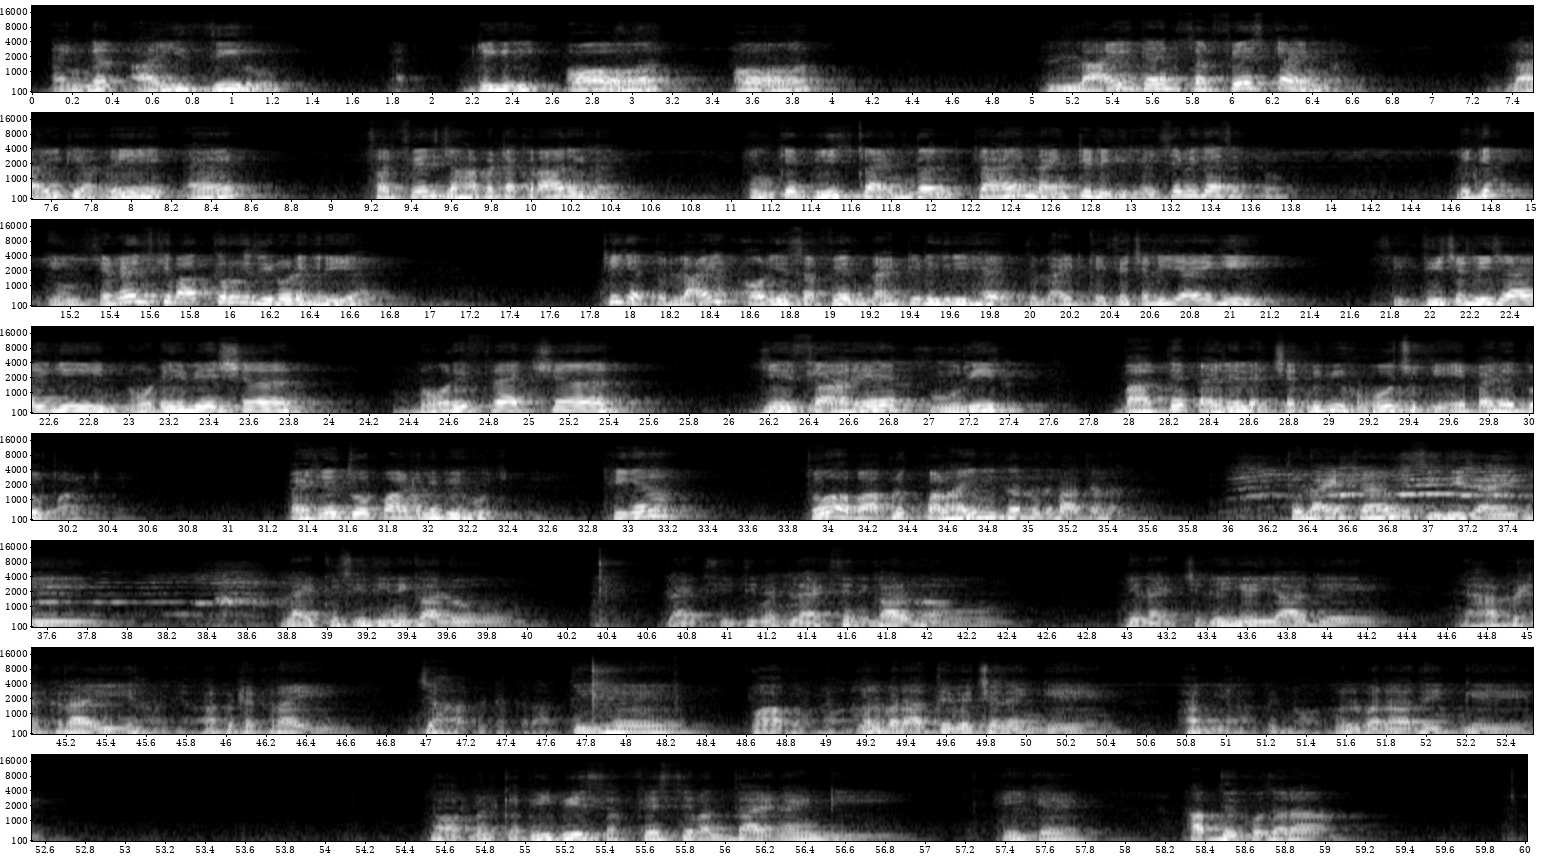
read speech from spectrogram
एंगल आई ज़ीरो डिग्री और और लाइट एंड सरफेस का एंगल लाइट या रे एंड सरफेस जहाँ पे टकरा रही लाइट इनके बीच का एंगल क्या है? 90 डिग्री ऐसे भी कह सकते हो. लेकिन इंसिडेंस की बात करोगे ज़ीरो डिग्री है. ठीक है तो लाइट और ये सरफेस 90 डिग्री है. तो लाइट कैसे चली जाएगी? सीधी चली जाएगी. नो डेविएशन नो रिफ्रैक्शन ये सारे पूरी बातें पहले लेक्चर में भी हो चुकी हैं पहले दो पार्ट में। पहले दो पार्ट में भी हो चुकी हैं। ठीक है ना? तो अब आप लोग पढ़ाई नहीं कर रहे तो बात अलग है। तो लाइट क्या होगी सीधी जाएगी। लाइट को सीधी निकालो। लाइट सीधी मैं ब्लैक से निकाल रहा हूँ। ये लाइट चली गई आगे। यहाँ पे टकराई यहाँ यहाँ पे टकराई। जहाँ पे टकराती है वहाँ पर नॉर्मल बनाते हुए चलेंगे। हम यहाँ पे नॉर्मल बना देंगे। नॉर्मल कभी भी सरफेस से बनता है 90 ठीक है? अब देखो ज़रा,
